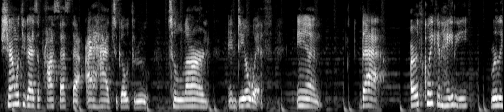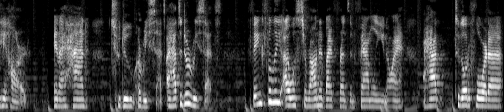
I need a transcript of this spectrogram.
Sharing with you guys a process that I had to go through to learn and deal with. And that earthquake in Haiti really hit hard. And I had to do a reset. I had to do a reset. Thankfully, I was surrounded by friends and family. You know, I I had to go to Florida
